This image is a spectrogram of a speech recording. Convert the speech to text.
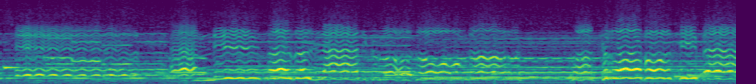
still. And if as a lad grows older, the troubles he bears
